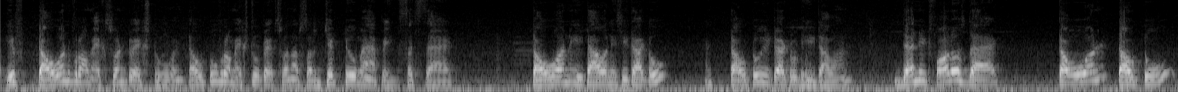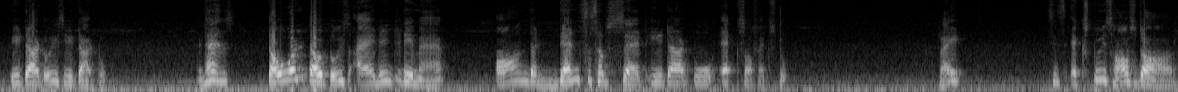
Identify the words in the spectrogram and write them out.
if tau 1 from x1 to x2 and tau 2 from x2 to x1 are surjective mapping such that tau 1 eta 1 is eta 2 and tau 2 eta 2 to eta 1, then it follows that tau 1 tau 2 eta 2 is eta 2 and hence tau 1 tau 2 is identity map on the dense subset eta 2x of x2 right since x2 is Hausdorff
